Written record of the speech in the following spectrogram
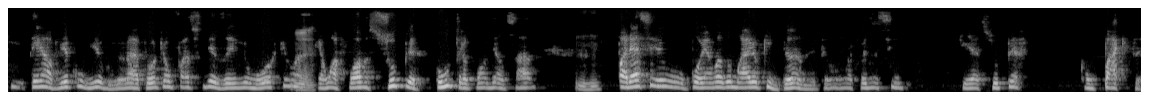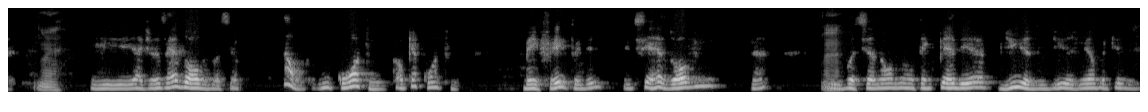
que, tem a ver comigo. Não é à toa que eu faço desenho de humor, que, é uma, é. que é uma forma super, ultra condensada. Uhum. Parece o um poema do Mário Quintana, então uma coisa assim que é super compacta. É. E às vezes resolve você não, um conto, qualquer conto bem feito, ele, ele se resolve, né? É. E você não, não tem que perder dias e dias lendo aquele.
